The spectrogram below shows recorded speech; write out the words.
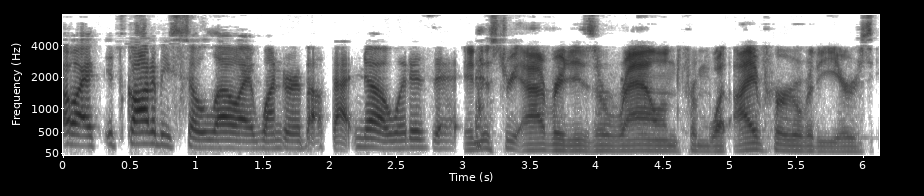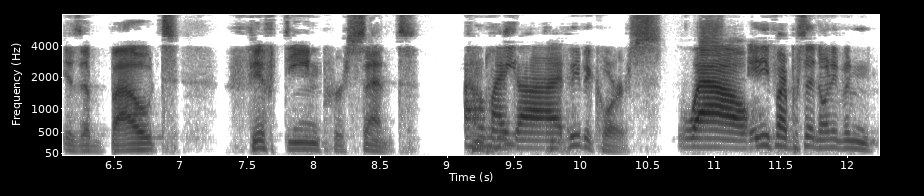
Oh, I, it's got to be so low. I wonder about that. No, what is it? Industry average is around from what I've heard over the years is about 15%. oh my god. Complete a course. Wow. 85% don't even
